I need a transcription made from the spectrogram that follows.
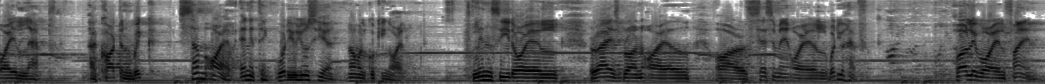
oil lamp, a cotton wick, some oil, anything. What do you use here? Normal cooking oil linseed oil, rice bran oil or sesame oil, what do you have? Olive oil, fine.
